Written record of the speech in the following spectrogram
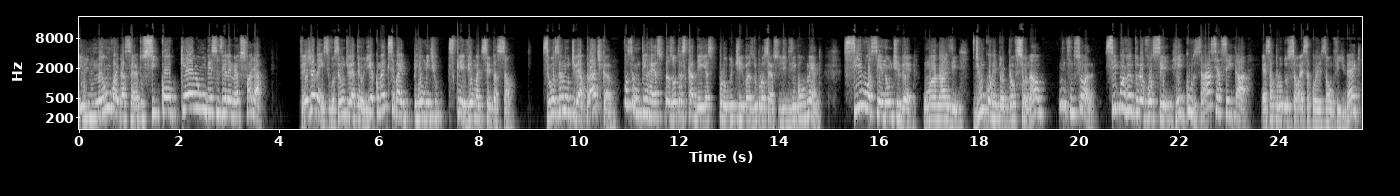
ele não vai dar certo se qualquer um desses elementos falhar. Veja bem, se você não tiver a teoria, como é que você vai realmente escrever uma dissertação? Se você não tiver a prática, você não tem o resto das outras cadeias produtivas do processo de desenvolvimento. Se você não tiver uma análise de um corretor profissional, não funciona. Se porventura você recusar se aceitar essa produção, essa correção, feedback,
